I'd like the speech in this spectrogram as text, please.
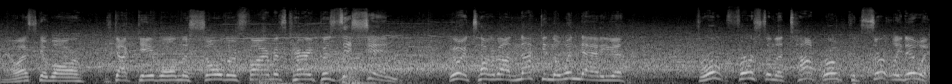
Now Escobar he's got Gable on the shoulders, fireman's carry position. We're going to talk about knocking the wind out of you. Throat first on the top rope could certainly do it.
